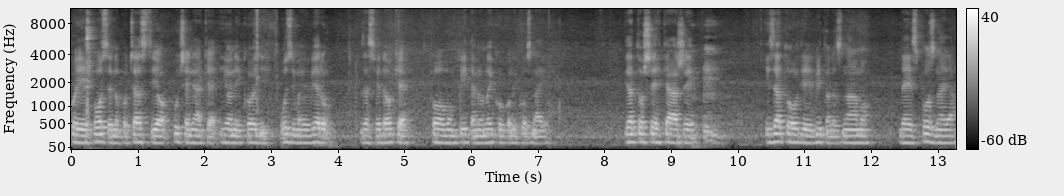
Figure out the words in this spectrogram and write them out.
koji je posebno počastio učenjake i oni koji njih uzimaju vjeru za svjedoke po ovom pitanju neko koliko znaju. Zato šeh kaže i zato ovdje je bitno da znamo da je spoznaja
